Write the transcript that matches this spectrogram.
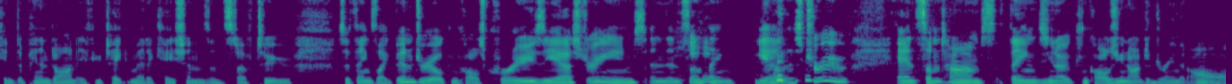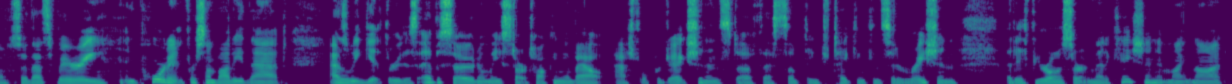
can depend on if you take medications and stuff too. So things like Benadryl can cause crazy ass dreams, and then something, yeah, it's true. And sometimes things, you know, can cause you not to dream at all. So that's very important for somebody that as we get through this episode and we start talking about astral projection and stuff, that's something to take in consideration that if you're on a certain medication, it might not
